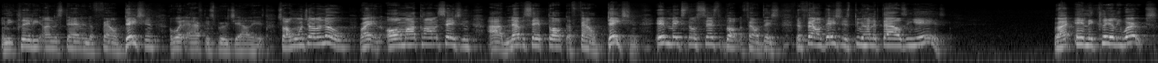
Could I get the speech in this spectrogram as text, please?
and he clearly understanding the foundation of what African spirituality is. So I want y'all to know, right, in all my conversations, I've never said thought the foundation. It makes no sense to thought the foundation. The foundation is 300,000 years. right? And it clearly works.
